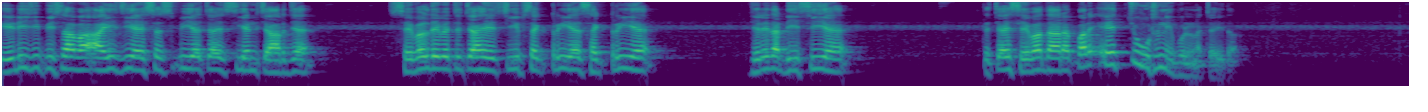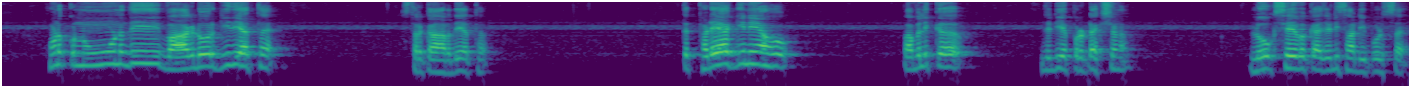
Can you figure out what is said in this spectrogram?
ਏਡੀਜੀਪੀ ਸਾਹਿਬ ਹੈ ਆਈਜੀ ਐਸਐਸਪੀ ਹੈ ਚਾਹੇ ਸੀ ਇੰਚਾਰਜ ਹੈ। ਸਿਵਲ ਦੇ ਵਿੱਚ ਚਾਹੇ ਚੀਫ ਸੈਕਟਰੀ ਹੈ ਸੈਕਟਰੀ ਹੈ, ਜ਼ਿਲ੍ਹੇ ਦਾ ਡੀਸੀ ਹੈ, ਤੇ ਚਾਹੇ ਸੇਵਾਦਾਰ ਹੈ, ਪਰ ਇਹ ਝੂਠ ਨਹੀਂ ਬੋਲਣਾ ਚਾਹੀਦਾ। ਹੁਣ ਕਾਨੂੰਨ ਦੀ ਵਾਗਡੋਰ ਕਿਹਦੇ ਹੱਥ ਹੈ? ਸਰਕਾਰ ਦੇ ਹੱਥ। ਤੇ ਫੜਿਆ ਕਿਹਨੇ ਆ ਉਹ? ਪਬਲਿਕ ਜਿਹੜੀ ਹੈ ਪ੍ਰੋਟੈਕਸ਼ਨ ਲੋਕ ਸੇਵਕ ਹੈ ਜਿਹੜੀ ਸਾਡੀ ਪੁਲਿਸ ਹੈ।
